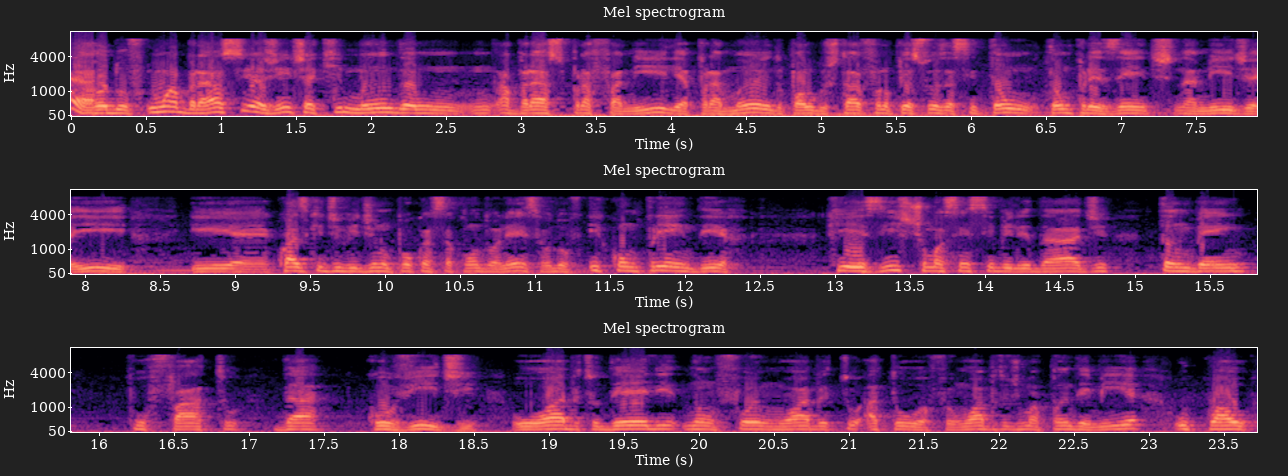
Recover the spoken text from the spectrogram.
É, Rodolfo, um abraço e a gente aqui manda um, um abraço para a família, para a mãe do Paulo Gustavo, foram pessoas assim tão, tão presentes na mídia aí, e é, quase que dividindo um pouco essa condolência, Rodolfo, e compreender que existe uma sensibilidade também por fato da Covid. O óbito dele não foi um óbito à toa, foi um óbito de uma pandemia, o qual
